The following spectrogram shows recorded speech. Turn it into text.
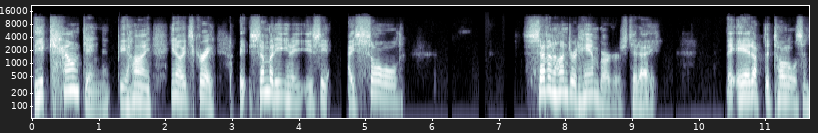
The accounting behind, you know, it's great. Somebody, you know, you see, I sold 700 hamburgers today. They add up the totals and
